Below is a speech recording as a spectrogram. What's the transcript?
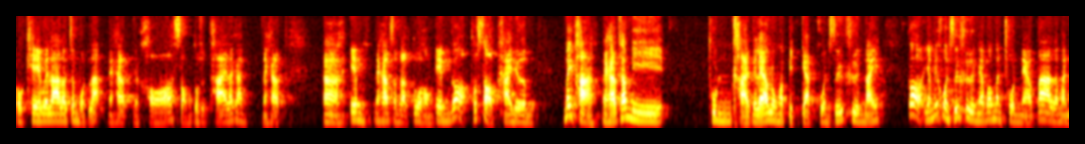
โอเคเวลาเราจะหมดละนะครับเดี๋ยวขอ 2 ตัวสุดท้ายแล้วกันนะครับอ่าเอ็มนะครับสำหรับตัวของ M ก็ทดสอบไฮเดิมไม่ผ่านนะครับถ้ามีทุนขายไปแล้วลงมาปิดแกลบควรซื้อคืนไหม ก็ยังไม่ควรซื้อคืนนะเพราะมันชนแนวต้านแล้วมัน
